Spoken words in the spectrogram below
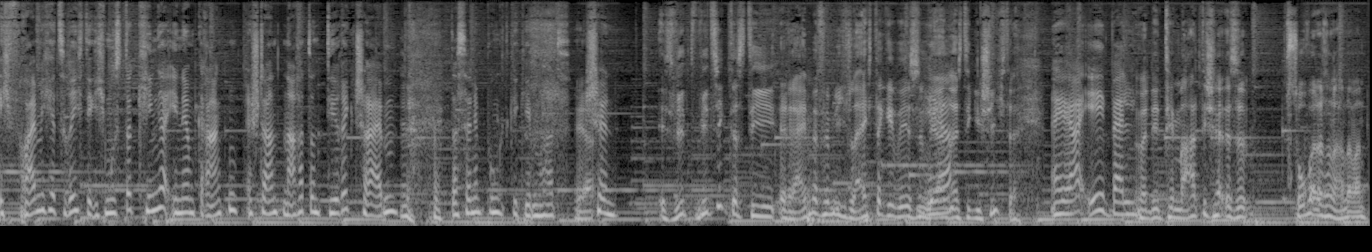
ich freue mich jetzt richtig. Ich muss der Kinga in ihrem Krankenstand nachher dann direkt schreiben, dass er einen Punkt gegeben hat. Ja. Schön. Es wird witzig, dass die Reime für mich leichter gewesen wären Ja. als die Geschichte. Naja, eh, weil Weil die thematisch halt, also so weit auseinander waren.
